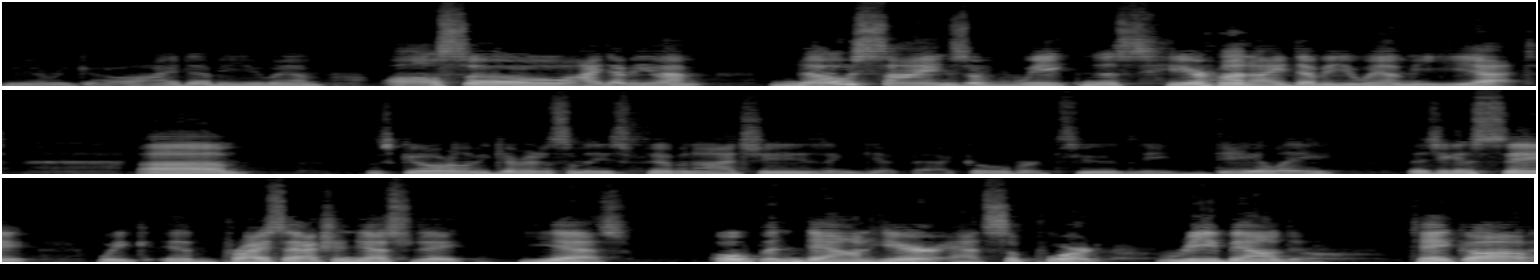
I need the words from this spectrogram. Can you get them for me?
There we go, IWM. Also, IWM, no signs of weakness here on IWM yet. Um, let's go, let me get rid of some of these Fibonacci's and get back over to the daily. As you can see, we price action yesterday. Yes. Open down here at support, rebounded. Take off,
